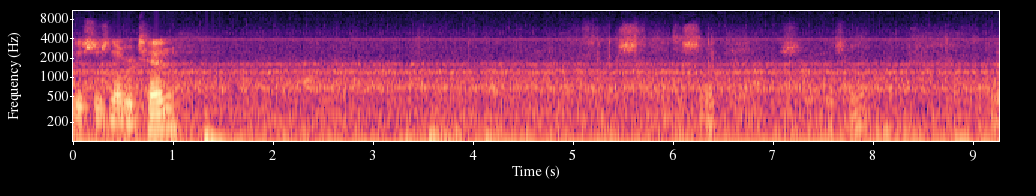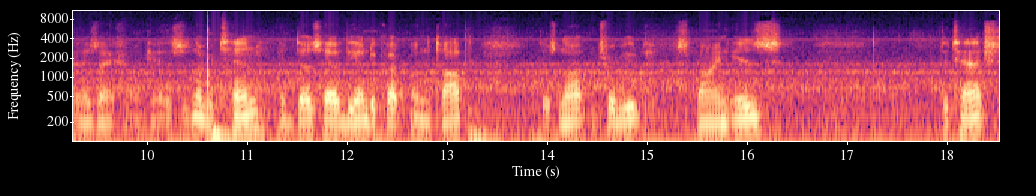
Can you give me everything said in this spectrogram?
This is number 10. That is actually, okay, this is number 10. It does have the undercut on the top. Does not attribute. Spine is detached,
